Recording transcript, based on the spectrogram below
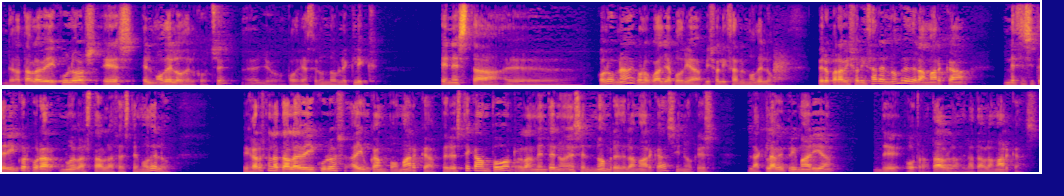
de la tabla de vehículos es el modelo del coche. ¿eh? Yo podría hacer un doble clic en esta eh, columna, con lo cual ya podría visualizar el modelo. Pero para visualizar el nombre de la marca necesitaría incorporar nuevas tablas a este modelo. Fijaros que en la tabla de vehículos hay un campo marca, pero este campo realmente no es el nombre de la marca, sino que es la clave primaria de otra tabla, de la tabla marcas.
